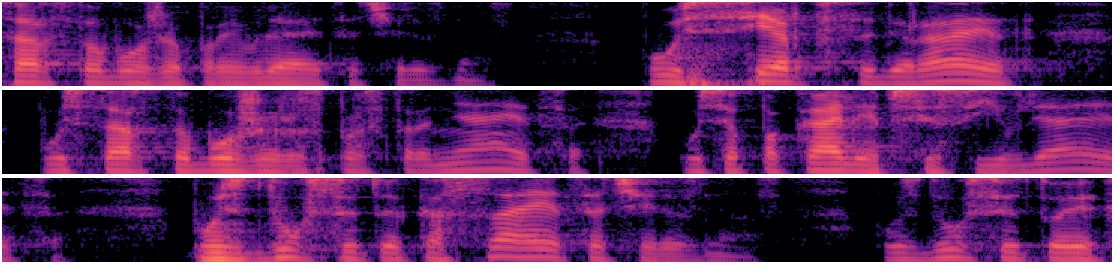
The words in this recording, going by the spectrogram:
Царство Божие проявляется через нас. Пусть серп собирает, пусть Царство Божие распространяется, пусть апокалипсис является, пусть Дух Святой касается через нас, пусть Дух Святой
